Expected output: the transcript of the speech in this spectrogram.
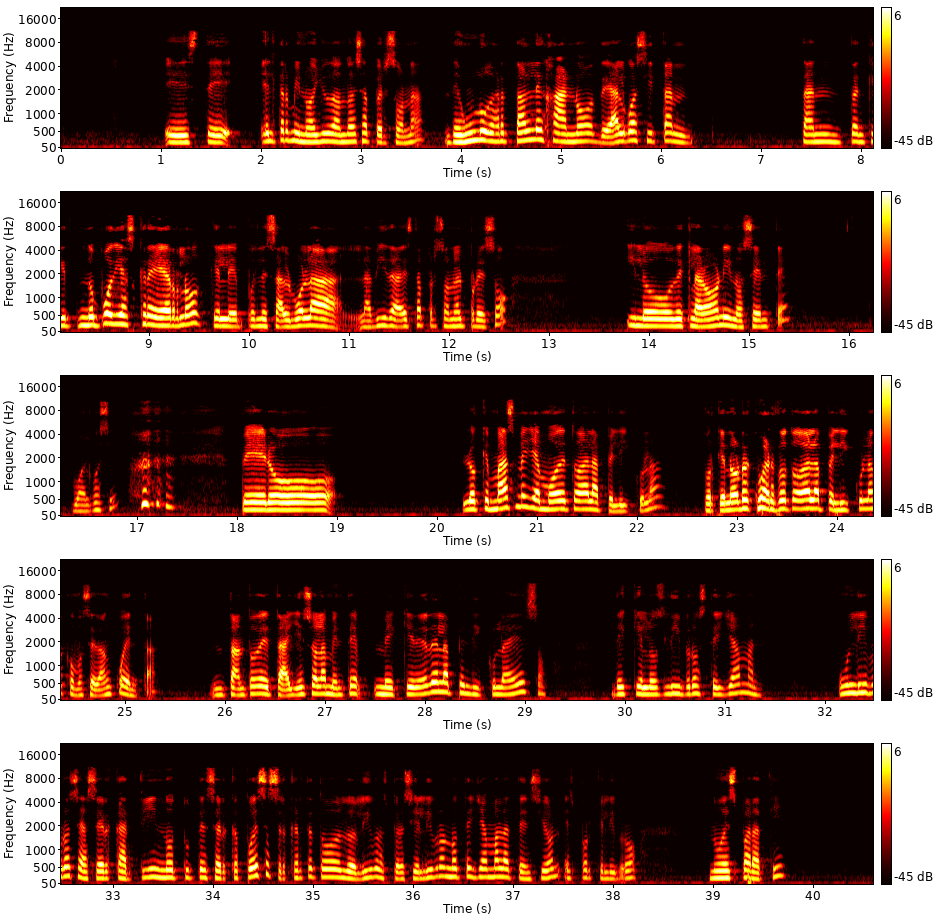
este, él terminó ayudando a esa persona de un lugar tan lejano, de algo así tan, tan, tan que no podías creerlo, que le, pues, le salvó la, la vida a esta persona, el preso, y lo declararon inocente, o algo así. Pero lo que más me llamó de toda la película, porque no recuerdo toda la película como se dan cuenta, tanto detalle, solamente me quedé de la película eso, de que los libros te llaman. Un libro se acerca a ti, no tú te acercas, puedes acercarte a todos los libros, pero si el libro no te llama la atención es porque el libro no es para ti.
